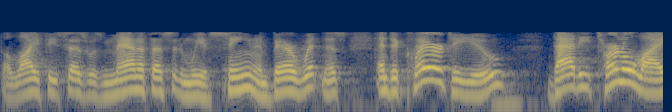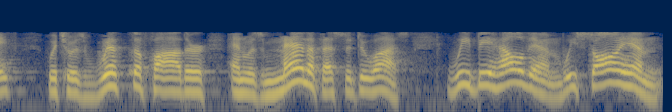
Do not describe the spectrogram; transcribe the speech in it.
The life, he says, was manifested and we have seen and bear witness and declare to you that eternal life which was with the Father and was manifested to us. We beheld him. We saw him.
